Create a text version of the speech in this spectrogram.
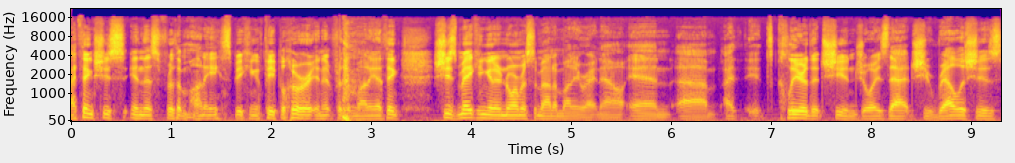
I think she's in this for the money. Speaking of people who are in it for the money, I think she's making an enormous amount of money right now, and um, I, it's clear that she enjoys that. She relishes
